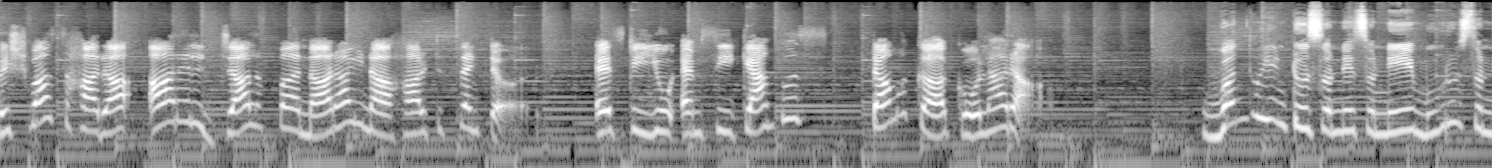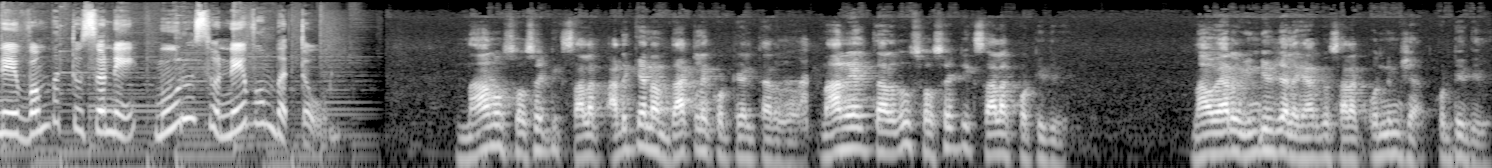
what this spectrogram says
ವಿಶ್ವಾಸಾರ್ಹ RL Jalappa Narayana heart centre. STUMC campus, Tamaka Kolar. ಒಂದು ಎಂಟು ಸೊನ್ನೆ ಸೊನ್ನೆ ಮೂರು ಸೊನ್ನೆ ಒಂಬತ್ತು ಸೊನ್ನೆ ಮೂರು ಸೊನ್ನೆ ಒಂಬತ್ತು. ನಾನು ಸೊಸೈಟಿಗೆ ಸಾಲ, ಅದಕ್ಕೆ ನಾನು ದಾಖಲೆ ಕೊಟ್ಟು ಹೇಳ್ತಾ ಇರೋದು. ನಾನು ಹೇಳ್ತಾ ಇರೋದು ಸೊಸೈಟಿಗೆ ಸಾಲ ಕೊಟ್ಟಿದ್ದೀವಿ. ನಾವು ಯಾರು ಇಂಡಿವಿಜುವಲ್ ಯಾರಿಗೂ ಸಾಲ, ಒಂದು ನಿಮಿಷ ಕೊಟ್ಟಿದ್ದೀವಿ.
